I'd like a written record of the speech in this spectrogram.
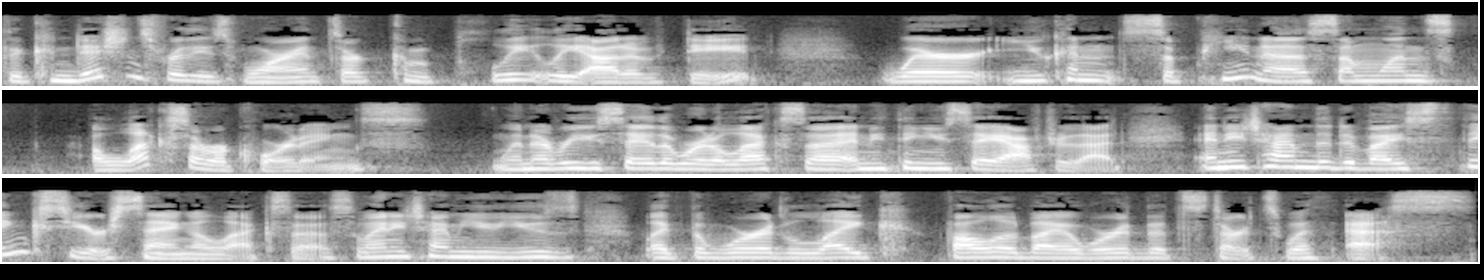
the conditions for these warrants are completely out of date, where you can subpoena someone's Alexa recordings. Whenever you say the word Alexa, anything you say after that. Anytime the device thinks you're saying Alexa. So anytime you use like the word like followed by a word that starts with S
